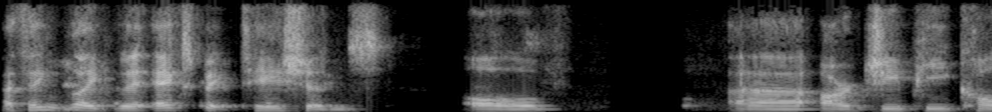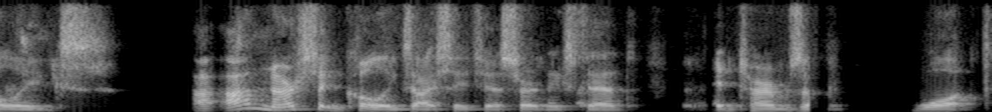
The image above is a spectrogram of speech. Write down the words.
I think like the expectations of uh, our GP colleagues, and nursing colleagues actually to a certain extent, in terms of what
